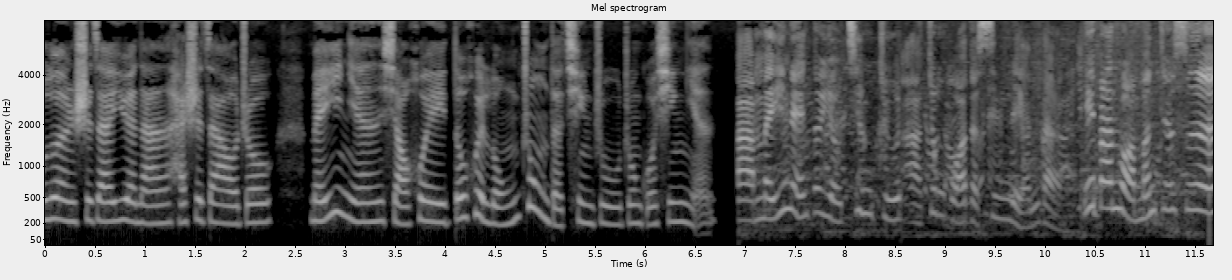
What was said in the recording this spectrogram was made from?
不论是在越南还是在澳洲，每一年小慧都会隆重的庆祝中国新年啊！每一年都有庆祝啊中国的新年的。一般我们就是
